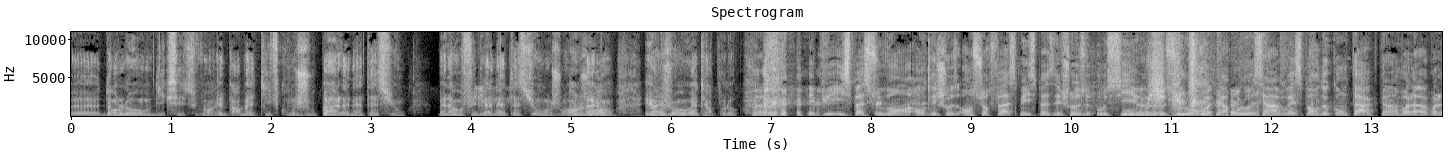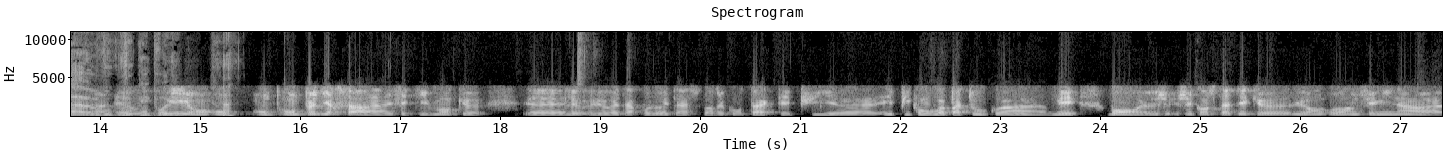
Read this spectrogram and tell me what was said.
euh, dans l'eau, on dit que c'est souvent rébarbatif, qu'on joue pas à la natation. Ben là, on fait de la natation en jouant En en jouant. ballon et en Ouais. jouant au water polo. Ouais, ouais. Et puis il se passe souvent en- des choses en surface, mais il se passe des choses aussi Oui. euh, sous l'eau en water polo. C'est un vrai sport de contact. hein, voilà, voilà, vous, Euh, vous comprenez. Oui, on, on- on- on peut dire ça, hein, effectivement, que euh, le, le water polo est un sport de contact et puis euh, et puis qu'on voit pas tout, quoi. hein. Mais bon, euh, j'ai constaté que le hand- au hand féminin, euh,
